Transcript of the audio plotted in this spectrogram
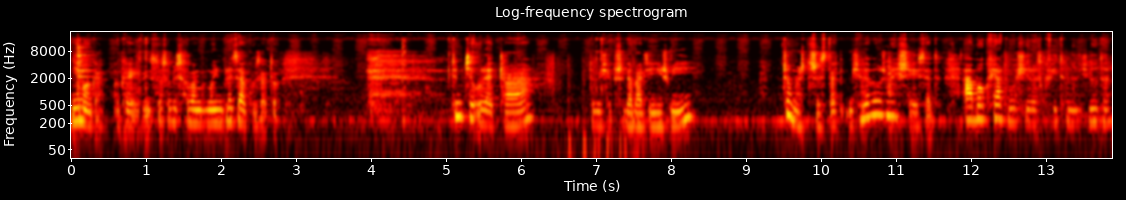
Nie mogę, okej, więc to sobie schowam w moim plecaku za to. Tym cię uleczę. To mi się przyda bardziej niż mi. Czy masz 300? Mi się wydawało, że masz 600. A, bo kwiat musi rozkwitnąć. No tak.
